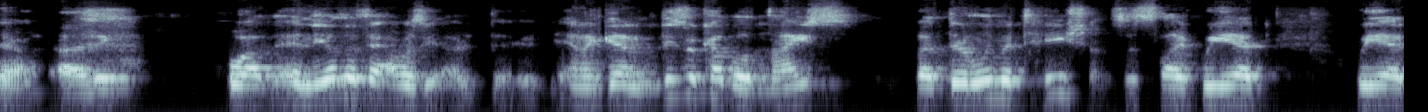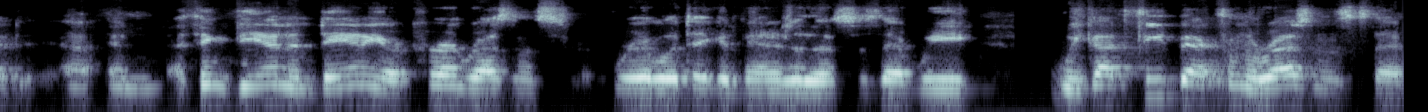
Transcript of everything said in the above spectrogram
Yeah. I think. Well, and the other thing I was, and again, these are a couple of nice, but they're limitations. It's like we had, we had, uh, and I think Deanne and Danny, our current residents, were able to take advantage of this. Is that we we got feedback from the residents that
